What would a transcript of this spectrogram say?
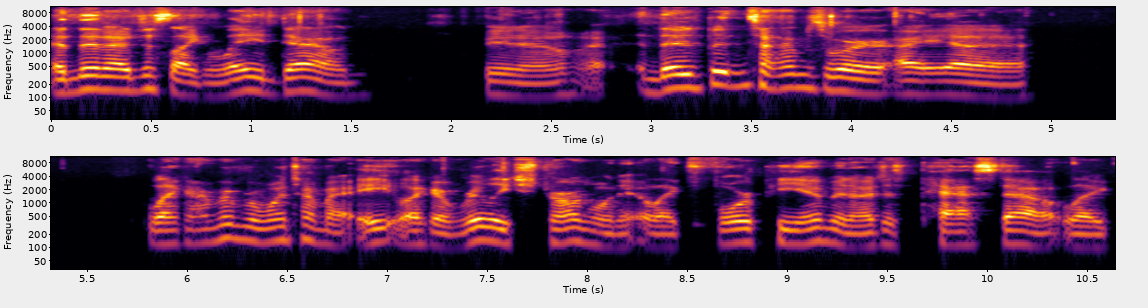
And then I just like laid down. You know, there's been times where I, uh, like, I remember one time I ate like a really strong one at like 4 p.m. and I just passed out. Like,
